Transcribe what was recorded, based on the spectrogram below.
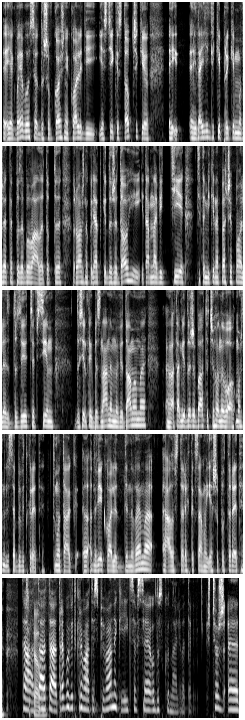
Як виявилося, що в кожній коляді є стільки стопчиків, і є які, про які ми вже так позабували. Тобто, переважно колядки дуже довгі, і там навіть ті, ті там, які на перший погляд дозаються всім до всім тих беззнаними, відомими, а там є дуже багато чого нового, можна для себе відкрити. Тому так, нові коляди новими, але в старих так само є що повторити. Так, так, так. Треба відкривати співаники і це все удосконалювати. Що ж, е,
